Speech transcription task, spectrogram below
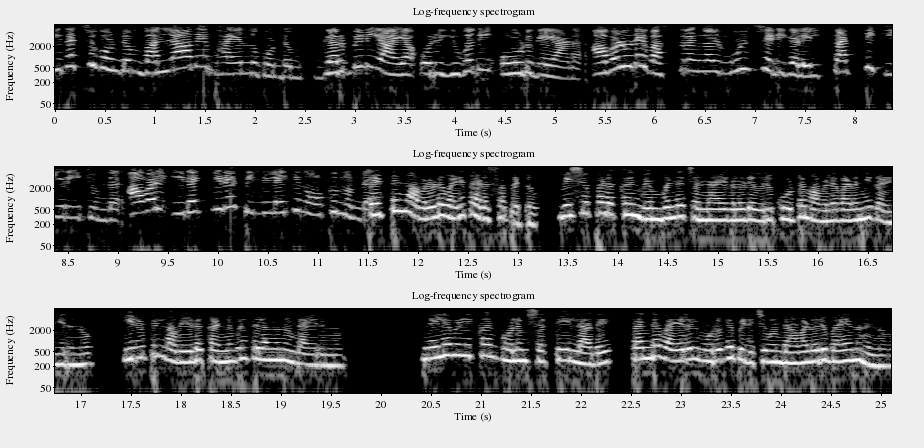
കിതച്ചുകൊണ്ടും വല്ലാതെ ഭയന്നുകൊണ്ടും ഗർഭിണിയായ ഒരു യുവതി ഓടുകയാണ്. അവളുടെ വസ്ത്രങ്ങൾ മുൾച്ചെടികളിൽ തട്ടിക്കീറിയിട്ടുണ്ട്. അവൾ ഇടയ്ക്കിടെ പിന്നിലേക്ക് നോക്കുന്നുണ്ട്. പെട്ടെന്ന് അവളുടെ വഴി തടസ്സപ്പെട്ടു. വിശപ്പടക്കാൻ വെമ്പുന്ന ചെന്നായകളുടെ ഒരു കൂട്ടം അവളെ വളഞ്ഞു കഴിഞ്ഞിരുന്നു. ഇരുട്ടിൽ അവയുടെ കണ്ണുകൾ തിളങ്ങുന്നുണ്ടായിരുന്നു. നിലവിളിക്കാൻ പോലും ശക്തിയില്ലാതെ തന്റെ വയറിൽ മുറുകെ പിടിച്ചുകൊണ്ട് അവൾ ഒരു ഭയന്നു നിന്നു.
